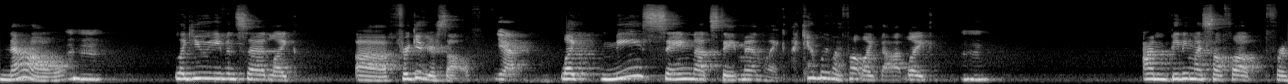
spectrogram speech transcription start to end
now hmm like you even said like uh, forgive yourself. Yeah. like me saying that statement like i can't believe i thought like that. Like hmm i'm beating myself up for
